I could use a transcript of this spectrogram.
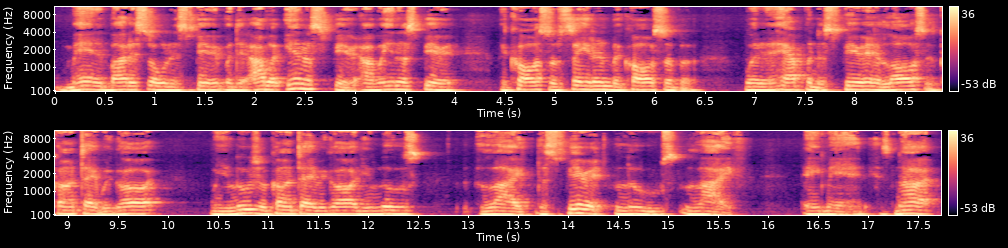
Man is body, soul, and spirit, but our inner spirit, our inner spirit, because of Satan, because of uh, what had happened, the spirit had lost its contact with God. When you lose your contact with God, you lose life. The spirit lose life. Amen. It's not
